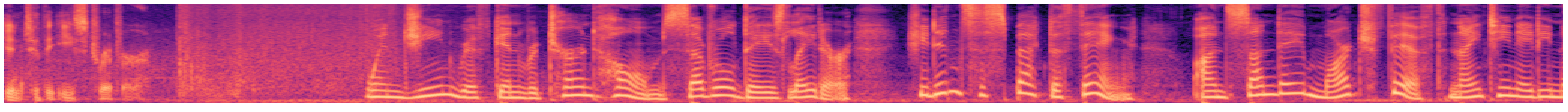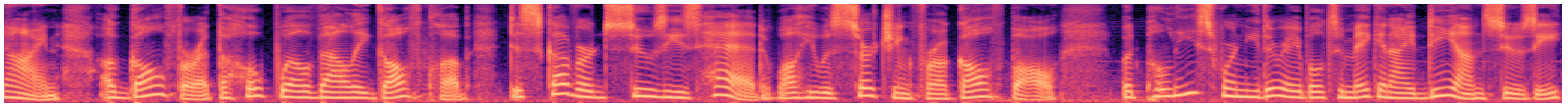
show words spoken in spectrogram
into the East River. When Jean Rifkin returned home several days later, she didn't suspect a thing. On Sunday, March 5, 1989, a golfer at the Hopewell Valley Golf Club discovered Susie's head while he was searching for a golf ball, but police were neither able to make an ID on Susie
